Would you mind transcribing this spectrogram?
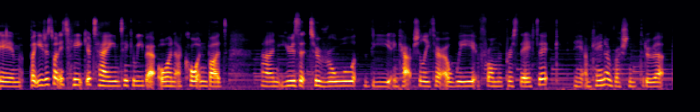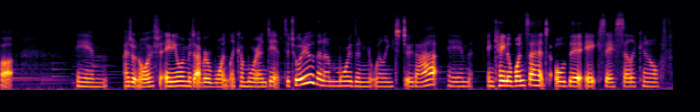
Um, but you just want to take your time, take a wee bit on a cotton bud, and use it to roll the encapsulator away from the prosthetic. Uh, I'm kind of rushing through it, but um, I don't know if anyone would ever want like a more in-depth tutorial, then I'm more than willing to do that. Um, and kind of once I had all the excess silicone off,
